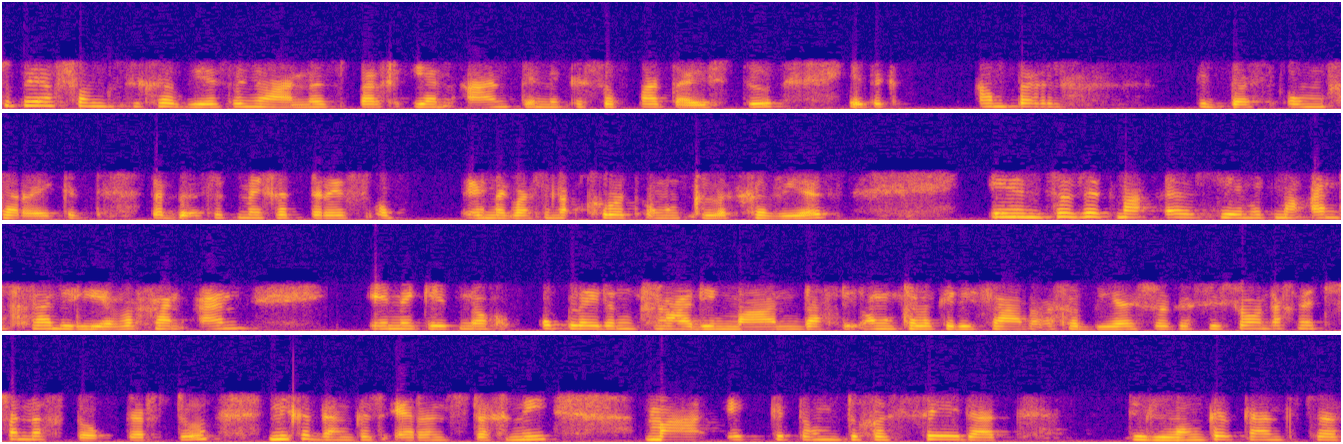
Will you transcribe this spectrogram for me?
toe by 'n funksie gewees in Johannesburg een aand en ek is op pad huis toe. Het ek amper die bus omgery het. Die bus het my getref op en ek was in 'n groot ongeluk gewees. En soos dit maar is, jy met my aangaan, die lewe gaan aan en ek het nog opleiding gehad die maandag, die ongeluk het die Saterdag gebeur, so ek is die Sondag net vinnig dokter toe. Nie gedink is ernstig nie, maar ek het hom toe gesê dat die linkerkant se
